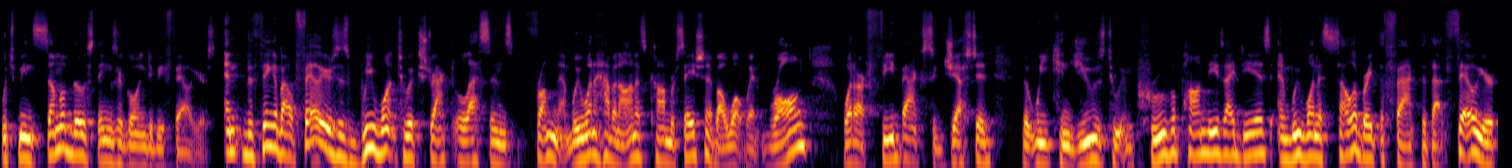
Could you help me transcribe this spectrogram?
which means some of those things are going to be failures. And the thing about failures is we want to extract lessons from them. We want to have an honest conversation about what went wrong, what our feedback suggested that we can use to improve upon these ideas, and we want to celebrate the fact that that failure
